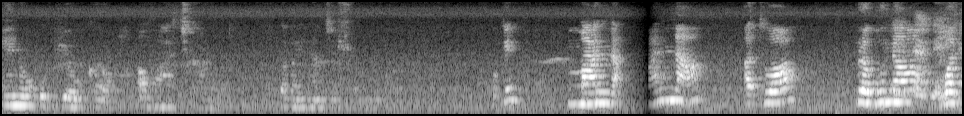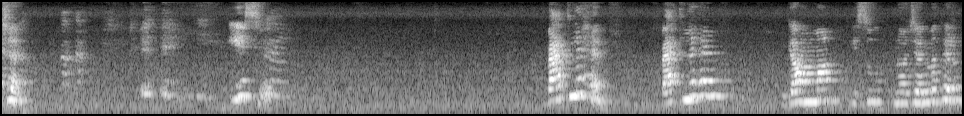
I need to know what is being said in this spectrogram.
એનો ઉપયોગ કરો. અવાજ કાઢો. દબાઈ ના જશો. ઓકે? માનના. માનના અથવા પ્રભુના વચન. એ શું બેથલેહેમ બેથલેહેમ ગામમાં ઈસુનો જન્મ થયેલો.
